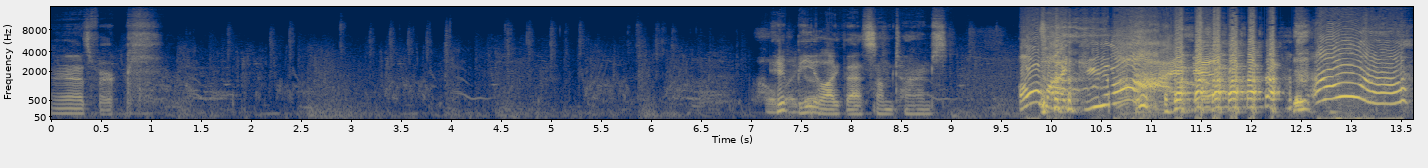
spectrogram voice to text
Yeah, that's fair. Oh it be God. like that sometimes. Oh my god! Ah!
